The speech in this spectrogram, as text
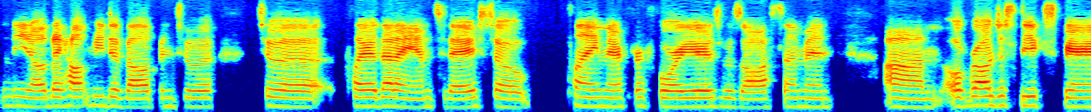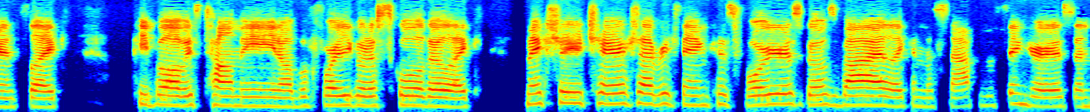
you know, they helped me develop into a, to a player that I am today. So playing there for four years was awesome. And um, overall, just the experience, like people always tell me, you know, before you go to school, they're like, make sure you cherish everything because four years goes by like in the snap of the fingers. And,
